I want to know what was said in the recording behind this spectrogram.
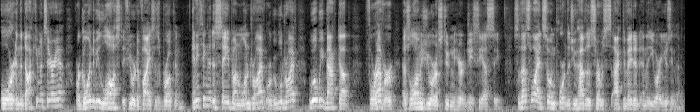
or in the documents area, are going to be lost if your device is broken. Anything that is saved on OneDrive or Google Drive will be backed up forever as long as you are a student here at GCSC. So that's why it's so important that you have those services activated and that you are using them.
